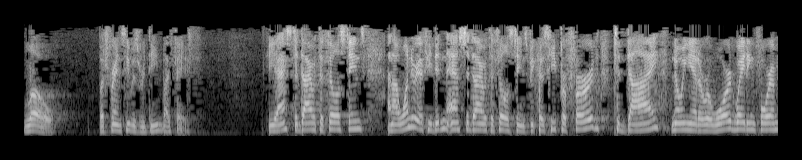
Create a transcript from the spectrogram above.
low. But friends, he was redeemed by faith. He asked to die with the Philistines, and I wonder if he didn't ask to die with the Philistines because he preferred to die knowing he had a reward waiting for him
